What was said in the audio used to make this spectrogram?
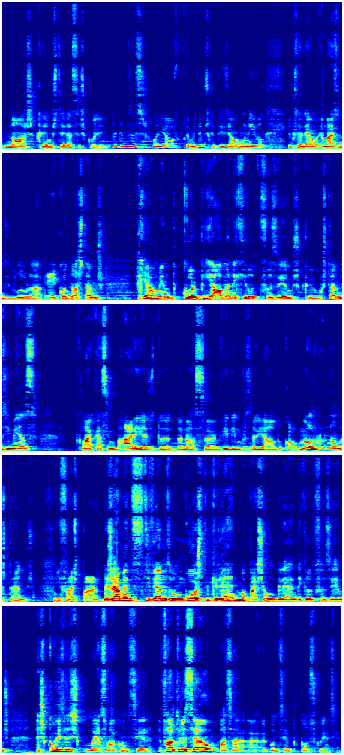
Nós queremos ter essa escolha. E para termos essa escolha, é óbvio também temos que atingir algum nível e, portanto, é, é mais um de liberdade. É quando nós estamos realmente de corpo e alma naquilo que fazemos, que gostamos imenso, Claro que há sempre áreas de, da nossa vida empresarial do qual não, não gostamos e faz parte, mas realmente se tivermos um gosto grande, uma paixão grande daquilo que fazemos, as coisas começam a acontecer. A faturação passa a acontecer por consequência.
